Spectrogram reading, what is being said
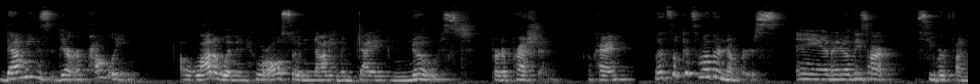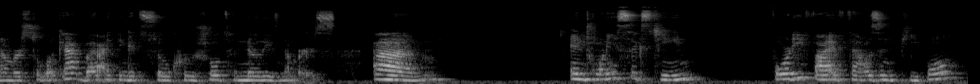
that means there are probably a lot of women who are also not even diagnosed for depression. Okay. Let's look at some other numbers. And I know these aren't super fun numbers to look at, but I think it's so crucial to know these numbers. Um, in 2016, 45,000 people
